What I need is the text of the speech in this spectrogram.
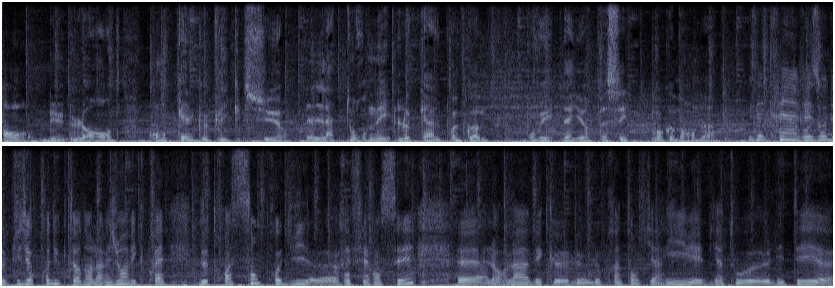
ambulante en quelques clics sur latourneelocale.com. Vous pouvez d'ailleurs passer vos commandes. Vous avez créé un réseau de plusieurs producteurs dans la région avec près de 300 produits euh, référencés. Euh, alors là, avec euh, le, le printemps qui arrive et bientôt euh, l'été, euh,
